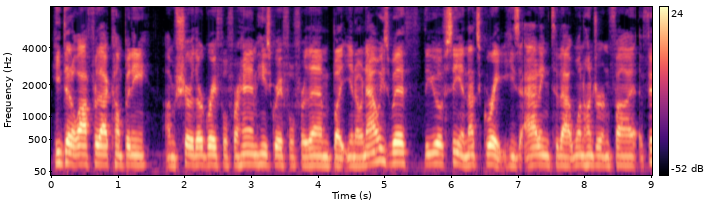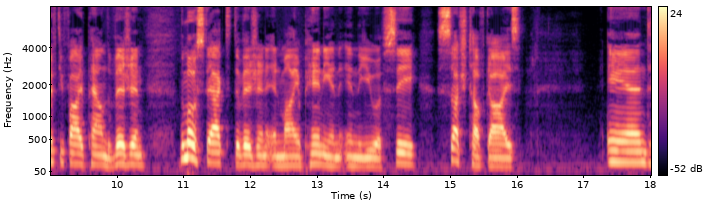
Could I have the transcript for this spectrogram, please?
He did a lot for that company. I'm sure they're grateful for him. He's grateful for them. But, you know, now he's with the UFC, and that's great. He's adding to that 155 pound division the most stacked division, in my opinion, in the UFC. Such tough guys. And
